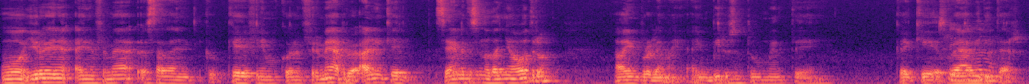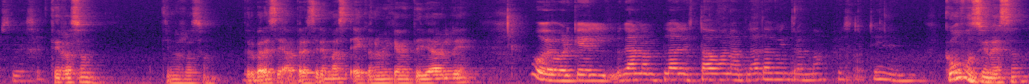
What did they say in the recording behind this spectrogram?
Como yo creo que hay una, hay una enfermedad, o sea, que definimos con enfermedad, pero alguien que se le está haciendo daño a otro, hay un problema, hay un virus en tu mente que hay que Sí, rehabilitar. Sí, sí. Tienes razón, tienes razón. Pero parece, al parecer es más económicamente viable. Obvio, porque el, ganan plata, el Estado gana plata mientras más presos tienen. ¿Cómo funciona eso?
